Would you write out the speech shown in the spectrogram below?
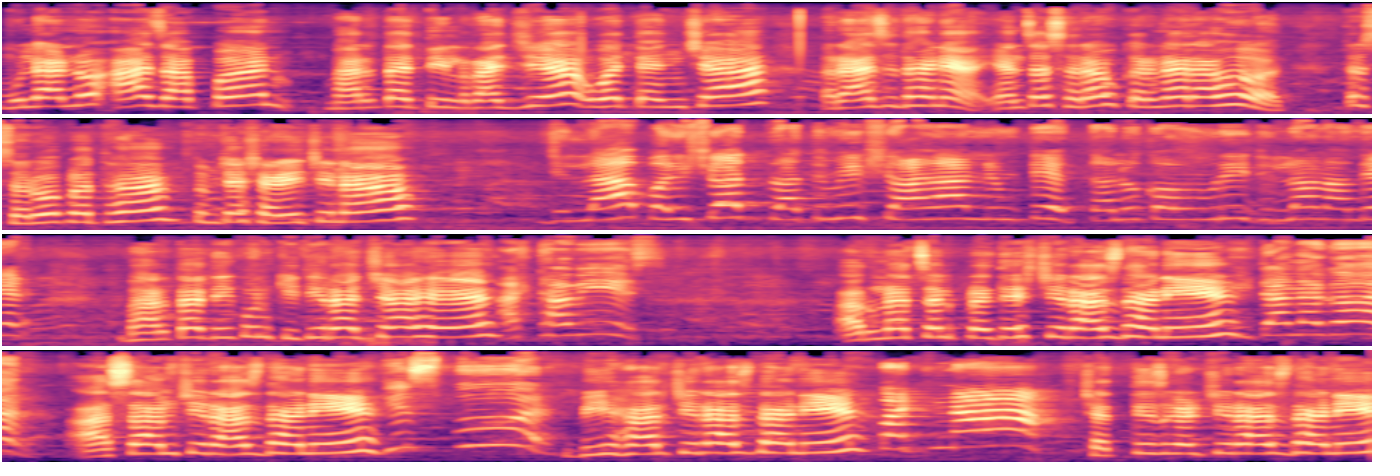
मुलांनो आज आपण भारतातील राज्य व त्यांच्या राजधान्या यांचा सराव करणार आहोत. तर सर्वप्रथम तुमच्या शाळेचे नाव? जिल्हा परिषद प्राथमिक शाळा निमटे तालुका उमरी जिल्हा नांदेड. भारतात एकूण किती राज्य आहेत अठ्ठावीस. अरुणाचल प्रदेशची राजधानी? इटानगर आसामची राजधानी? दिसपूर. बिहारची राजधानी? पटना. छत्तीसगडची राजधानी?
